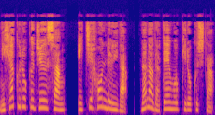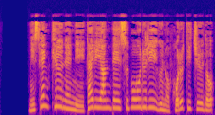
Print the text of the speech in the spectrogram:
263、1本塁打、7打点を記録した。2009年にイタリアンベースボールリーグのフォルティチュード、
